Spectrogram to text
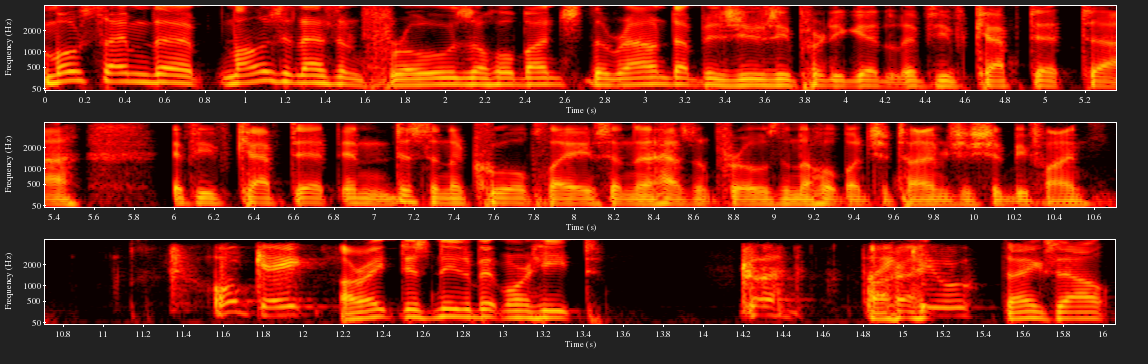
Most time, the as long as it hasn't froze a whole bunch, the Roundup is usually pretty good if you've kept it. Uh, if you've kept it in just in a cool place and it hasn't frozen a whole bunch of times, you should be fine. Okay, All right, just need a bit more heat. Good. Thank All right. you. Thanks, Al.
